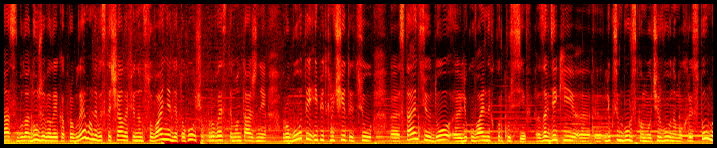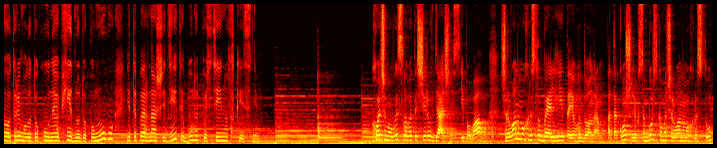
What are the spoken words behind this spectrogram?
Нас була дуже велика проблема. Не вистачало фінансування для того, щоб провести монтажні роботи і підключити цю е, станцію до е, лікувальних корпусів. Завдяки е, Люксембурзькому Червоному Христу ми отримали таку необхідну допомогу, і тепер наші діти будуть постійно з киснем. Хочемо висловити щиру вдячність і повагу Червоному Христу Бельгії та його донорам, а також Люксембурзькому Червоному Христу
